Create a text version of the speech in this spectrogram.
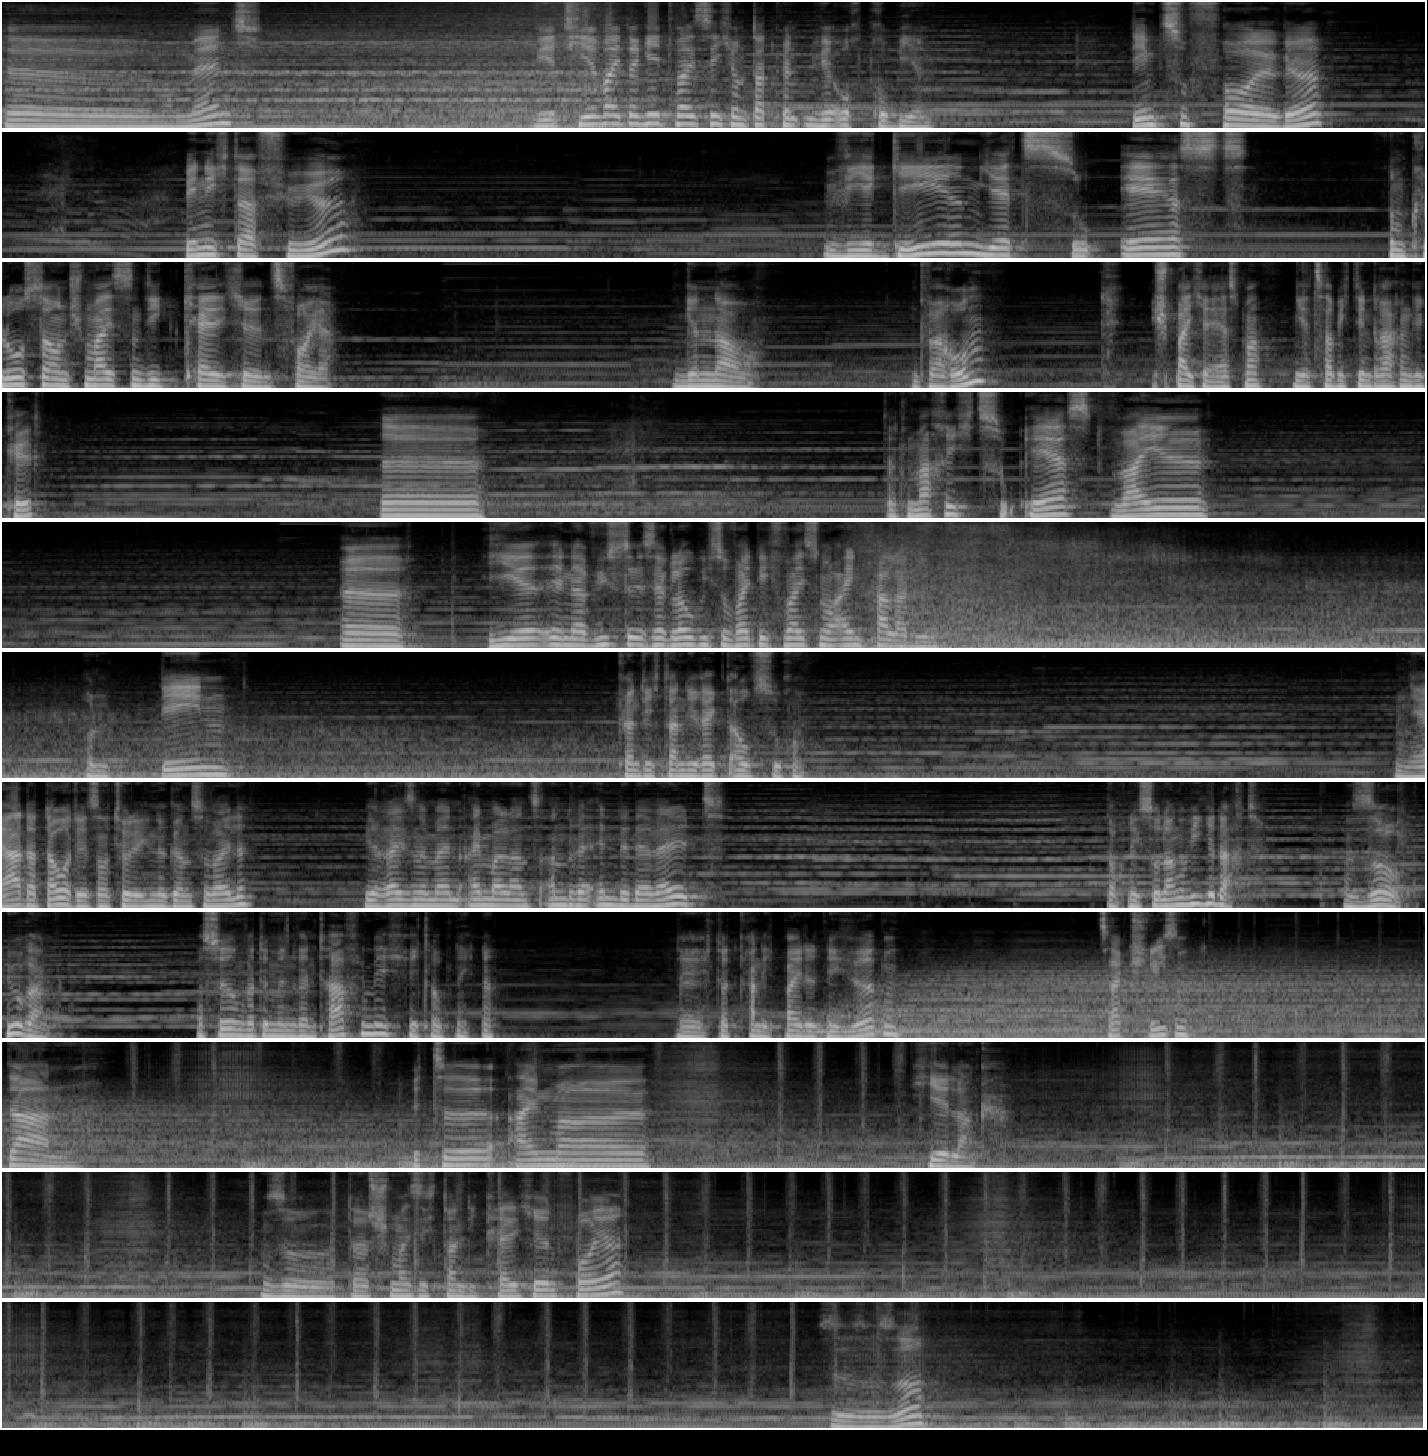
Äh, Moment. Wie es hier weitergeht, weiß ich, und das könnten wir auch probieren. Demzufolge bin ich dafür. Wir gehen jetzt zuerst zum Kloster und schmeißen die Kelche ins Feuer. Genau. Und warum? Ich speichere erstmal. Jetzt habe ich den Drachen gekillt. Äh, Das mache ich zuerst, weil... Äh, hier in der Wüste ist ja, glaube ich, soweit ich weiß, nur ein Paladin. Und den könnte ich dann direkt aufsuchen. Ja, das dauert jetzt natürlich eine ganze Weile. Wir reisen immerhin einmal ans andere Ende der Welt. Doch nicht so lange wie gedacht. So, Juran. Hast du irgendwas im Inventar für mich? Ich glaube nicht, ne? Nee, das kann ich beides nicht wirken. Zack, schließen. Dann. Bitte einmal hier lang. So, da schmeiße ich dann die Kelche in Feuer. So, so, so.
